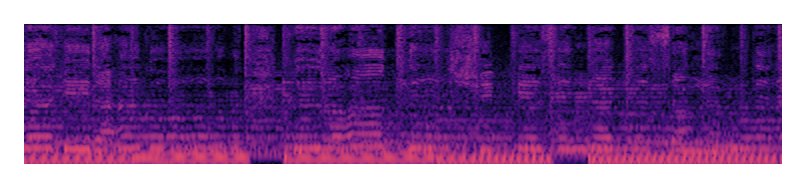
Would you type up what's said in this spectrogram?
시작이라고 그렇게 쉽게 생각했었는데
